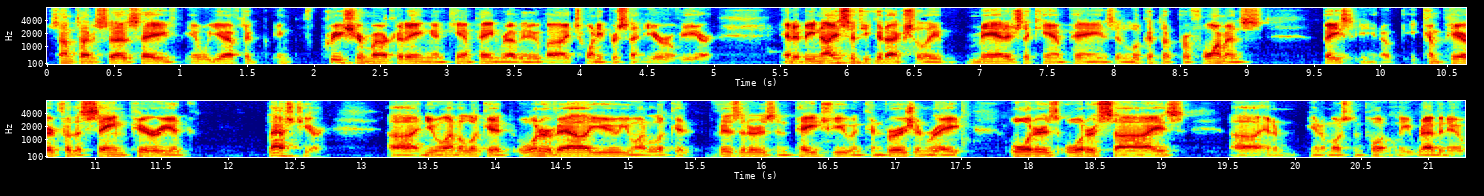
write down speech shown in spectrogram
sometimes says, hey, you, know, you have to increase your marketing and campaign revenue by 20% year over year. And it'd be nice if you could actually manage the campaigns and look at the performance based, you know, compared for the same period last year. Uh, and you want to look at order value, you want to look at visitors and page view and conversion rate, orders, order size, uh, and you know most importantly revenue.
